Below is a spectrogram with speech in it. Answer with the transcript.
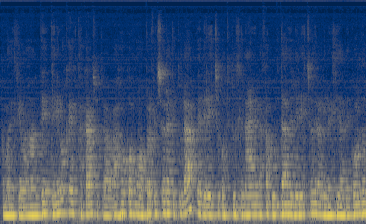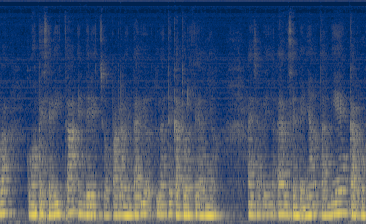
como decíamos antes, tenemos que destacar su trabajo como profesora titular de Derecho Constitucional en la Facultad de Derecho de la Universidad de Córdoba como especialista en Derecho Parlamentario durante 14 años. Ha desempeñado también cargos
